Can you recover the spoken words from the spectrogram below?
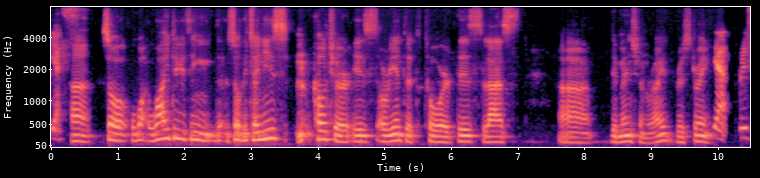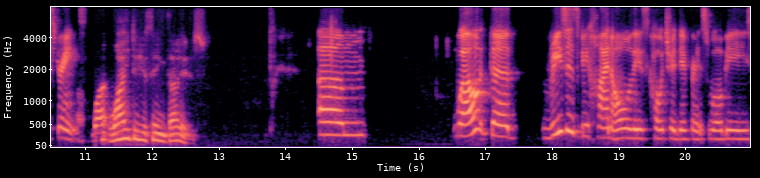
Yes. Uh, so wh- why do you think? Th- so the Chinese culture is oriented toward this last uh, dimension, right? Restraint. Yeah, restraint. Why? Why do you think that is? Um. Well, the reasons behind all these culture difference will be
